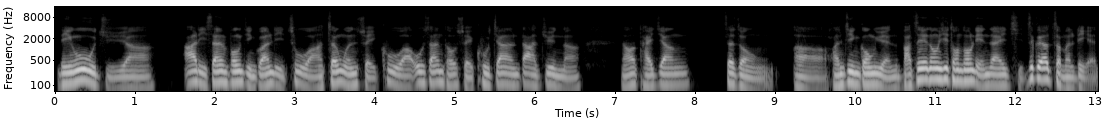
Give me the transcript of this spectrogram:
林务局啊，阿里山风景管理处啊，曾文水库啊，乌山头水库，江南大郡啊，然后台江这种呃环境公园，把这些东西通通连在一起，这个要怎么连？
